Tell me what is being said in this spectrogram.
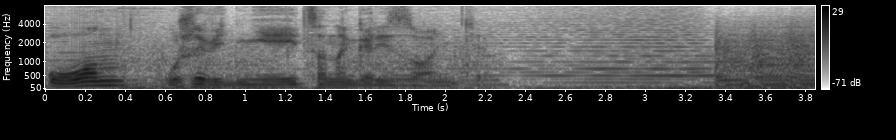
он уже виднеется на горизонте. Thank you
